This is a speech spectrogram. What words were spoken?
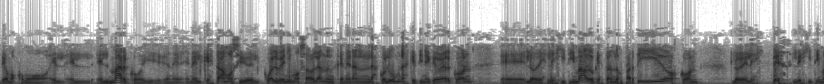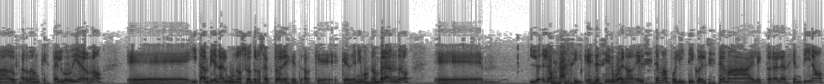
digamos, como el, el, el marco y en, el, en el que estamos y del cual venimos hablando en general en las columnas, que tiene que ver con eh, lo deslegitimado que están los partidos, con lo des- deslegitimado, perdón, que está el gobierno. eh, y también algunos otros actores que, que, que venimos nombrando, eh, lo, lo fácil, que es decir, bueno, el sistema político, el sistema electoral argentino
